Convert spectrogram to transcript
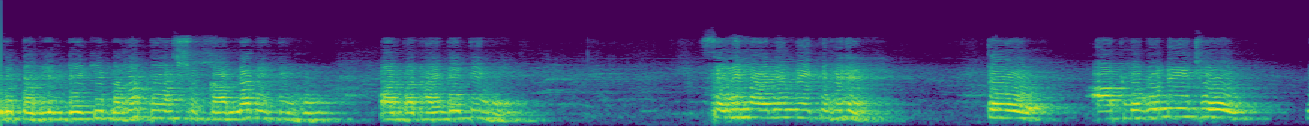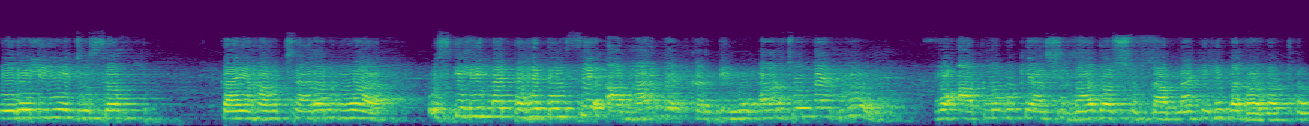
रिपब्लिक डे की बहुत बहुत शुभकामना देती हूँ और बधाई देती हूँ सही मायने में कहें तो आप लोगों ने जो मेरे लिए जो शब्द का यहाँ उच्चारण हुआ, उसके लिए मैं तहे दिल से आभार व्यक्त करती हूँ और जो मैं हूँ, वो आप लोगों के आशीर्वाद और शुभकामना की ही बदौलत हूँ।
